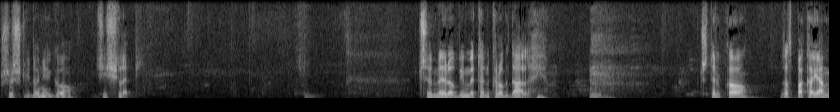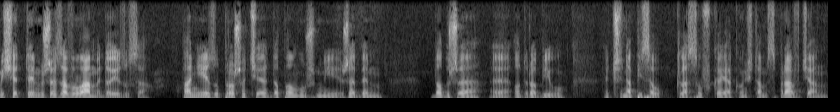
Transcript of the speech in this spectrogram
przyszli do niego ci ślepi. Czy my robimy ten krok dalej? Czy tylko zaspokajamy się tym, że zawołamy do Jezusa? Panie Jezu, proszę Cię, dopomóż mi, żebym dobrze e, odrobił, czy napisał klasówkę jakąś tam, sprawdzian.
